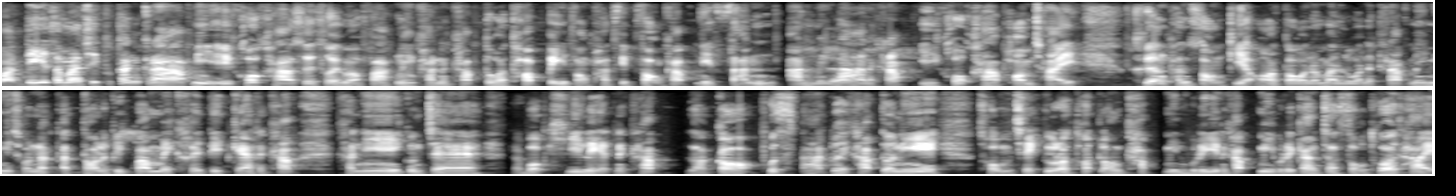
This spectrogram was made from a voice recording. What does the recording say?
วัสดีสมาชิกทุกท่านครับ มีอีโคคาร์สวยๆ มาฝาก1คันนะครับ ตัวท็อปปี 2012 ครับนิสสันอันเมล่านะครับอีโคคาร์พร้อมใช้ เครื่องพันสองเกียร์ออโต้น้ำมันล้วนนะครับ ไม่มีชนหนักตัดต่อหรือพลิกคว่ำไม่เคยติดแก๊สนะครับ คันนี้กุญแจระบบคีย์เลสนะครับ แล้วก็พุทสตาร์ทด้วยครับ ตัวนี้ชมเช็คดูรถทดลองขับมินบุรีนะครับ มีบริการจัดส่งทั่วไทย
